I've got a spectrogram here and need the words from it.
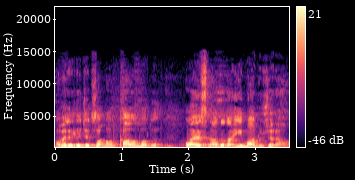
Amel edecek zaman kalmadı. O esnada da iman üzere al.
